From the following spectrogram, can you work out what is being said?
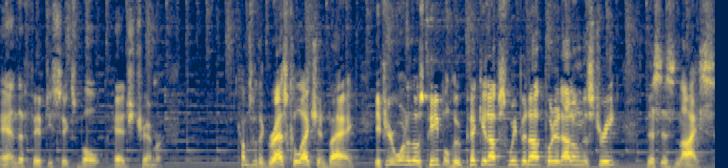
and the 56 volt hedge trimmer. Comes with a grass collection bag. If you're one of those people who pick it up, sweep it up, put it out on the street, this is nice.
